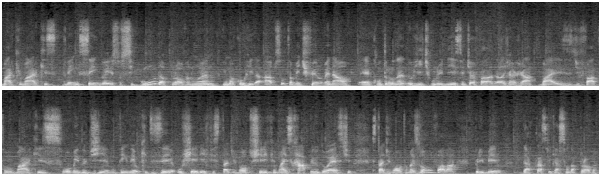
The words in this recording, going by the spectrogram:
Mark Marques vencendo aí sua segunda prova no ano em uma corrida absolutamente fenomenal, é, controlando o ritmo no início. A gente vai falar dela já já, mas de fato o Marques, homem do dia, não tem nem o que dizer. O xerife está de volta, o xerife mais rápido do oeste está de volta. Mas vamos falar primeiro da classificação da prova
